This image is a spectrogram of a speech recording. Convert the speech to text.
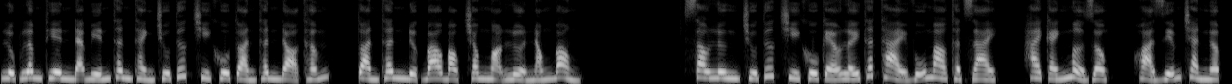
Lục Lâm Thiên đã biến thân thành chu tước chi khu toàn thân đỏ thẫm, toàn thân được bao bọc trong ngọn lửa nóng bỏng. Sau lưng chu tước chi khu kéo lấy thất thải vũ mau thật dài, hai cánh mở rộng, hỏa diễm tràn ngập,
